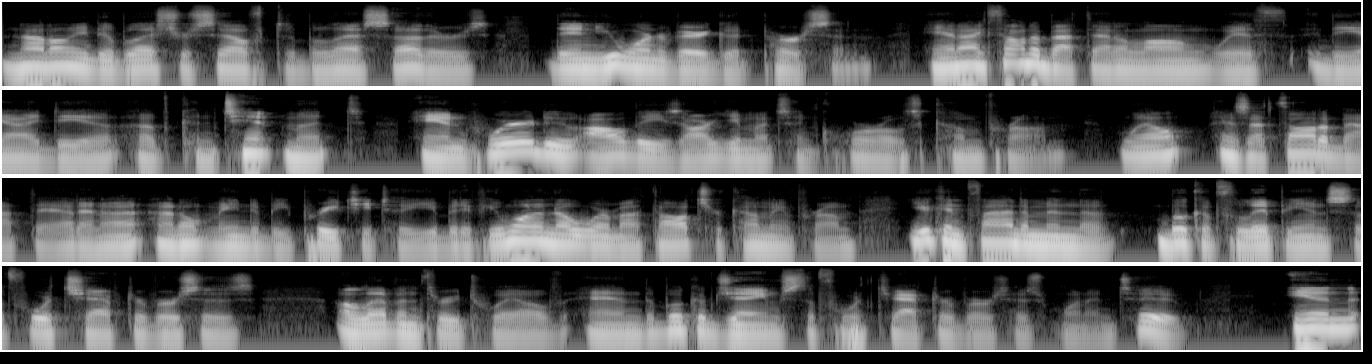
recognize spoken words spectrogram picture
not only to bless yourself, to bless others, then you weren't a very good person. And I thought about that along with the idea of contentment and where do all these arguments and quarrels come from? Well, as I thought about that, and I, I don't mean to be preachy to you, but if you want to know where my thoughts are coming from, you can find them in the book of Philippians, the fourth chapter, verses 11 through 12, and the book of James, the fourth chapter, verses 1 and 2. In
